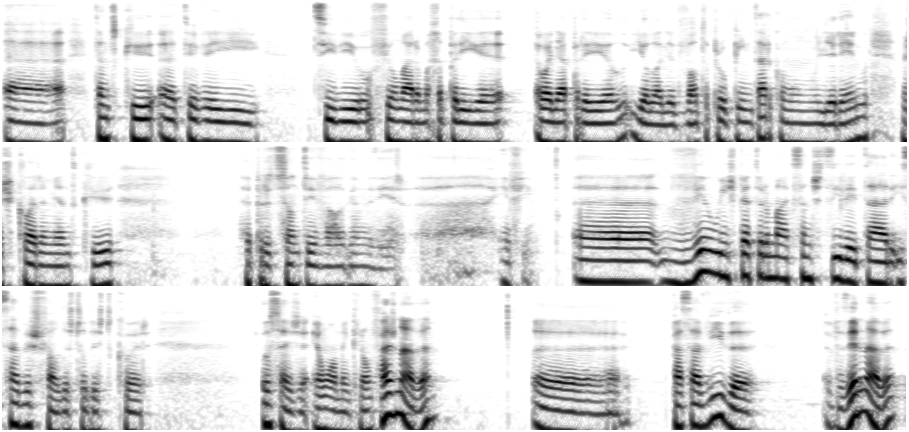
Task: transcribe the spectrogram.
Uh, tanto que a TVI decidiu filmar uma rapariga a olhar para ele e ele olha de volta para o pintar como um mulherengo, mas claramente que a produção teve algo a medir. Enfim. Uh, vê o Inspector Max antes de se deitar e sabe as falas todas de cor. Ou seja, é um homem que não faz nada, uh, passa a vida a fazer nada,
